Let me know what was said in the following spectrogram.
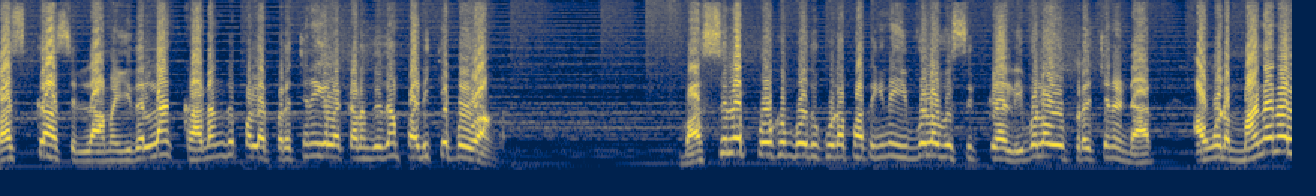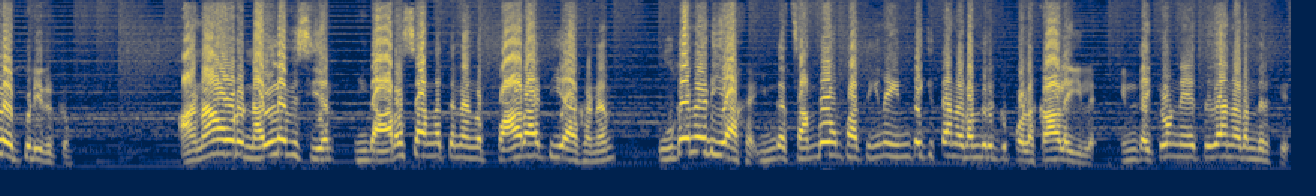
பஸ் காசு இல்லாம இதெல்லாம் கடந்து பல பிரச்சனைகளை கடந்துதான் படிக்க போவாங்க. பஸ்ல போகும்போது கூட பாத்தீங்கன்னா இவ்வளவு சிக்கல் இவ்வளவு பிரச்சனைடா அவங்களோட மனநலம் எப்படி இருக்கும்? ஆனா ஒரு நல்ல விஷயம் இந்த அரசாங்கத்தை நாங்க பாராட்டியாகணும் உடனடியாக இந்த சம்பவம் பாத்தீங்கன்னா இன்றைக்கு தான் நடந்திருக்கு போல காலையில. இன்றைக்கும் நேத்து தான் நடந்திருக்கு.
